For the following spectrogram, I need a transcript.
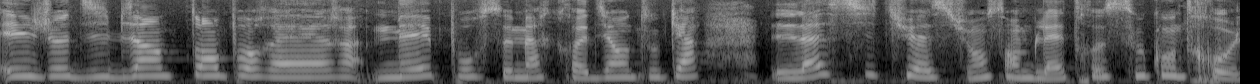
et je dis bien temporaire mais pour ce mercredi en tout cas la situation semble être sous contrôle.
